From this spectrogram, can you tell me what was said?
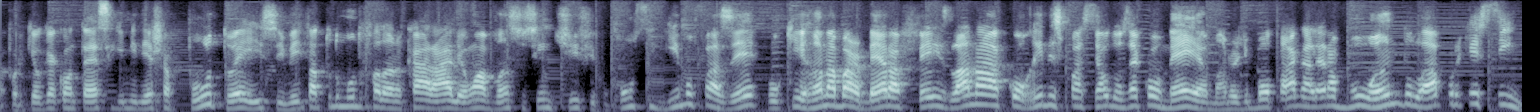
porque o que acontece que me deixa puto é isso. E vem tá todo mundo falando, caralho, é um avanço científico. Conseguimos fazer o que Hanna-Barbera fez lá na corrida espacial do Zé Colmeia, mano, de botar a galera voando lá, porque sim,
